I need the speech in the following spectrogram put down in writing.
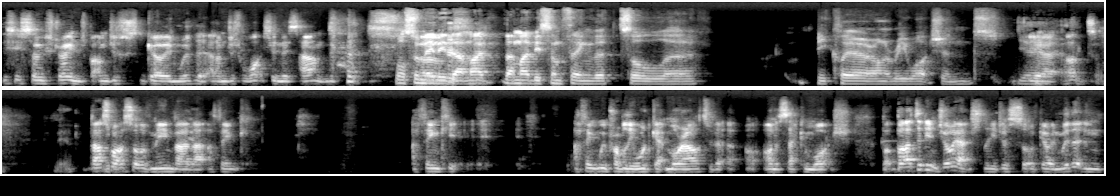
this is so strange, but I'm just going with it and I'm just watching this hand. Well, so maybe that might that might be something that'll uh, be clear on a rewatch, and Yeah, Yeah, I uh, think so. That's what I sort of mean by that. I think. I think. It, I think we probably would get more out of it on a second watch, but but I did enjoy actually just sort of going with it and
